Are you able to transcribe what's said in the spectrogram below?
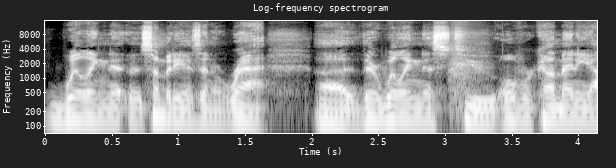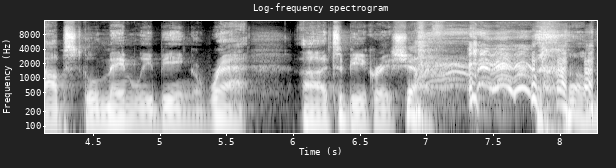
willingness, somebody as in a rat, uh, their willingness to overcome any obstacle, namely being a rat, uh, to be a great chef. um,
